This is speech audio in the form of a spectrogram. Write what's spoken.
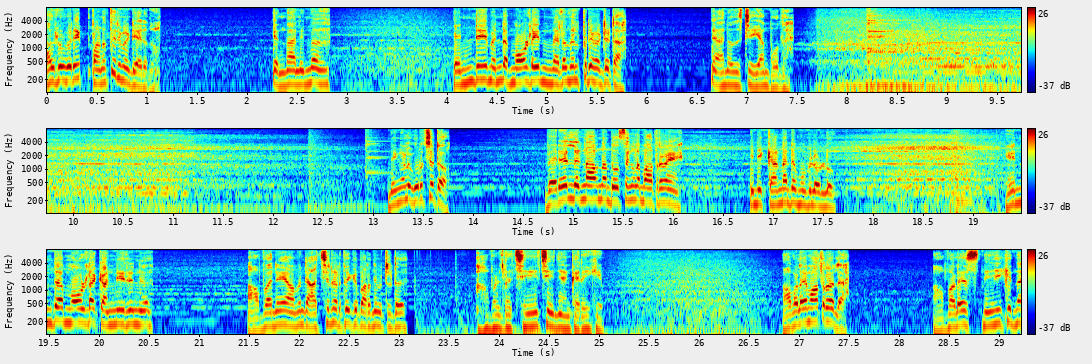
അതിലുപരി പണത്തിന് വേണ്ടിയായിരുന്നു. എന്നാൽ ഇന്ന് എന്റെയും എന്റെ മോളുടെയും നിലനിൽപ്പിന് വേണ്ടിയിട്ടാ ഞാനത് ചെയ്യാൻ പോകുന്നത് നിങ്ങൾ കുറിച്ചിട്ടോ? വിരലിലെണ്ണാവുന്ന ദിവസങ്ങൾ മാത്രമേ ഇനി കണ്ണന്റെ മുമ്പിലുള്ളൂ. എന്റെ മോളുടെ കണ്ണീരിന് അവനെ അവന്റെ അച്ഛനടുത്തേക്ക് പറഞ്ഞു വിട്ടിട്ട് അവളുടെ ചേച്ചിയെ ഞാൻ കരയിക്കും. അവളെ മാത്രമല്ല അവളെ സ്നേഹിക്കുന്ന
